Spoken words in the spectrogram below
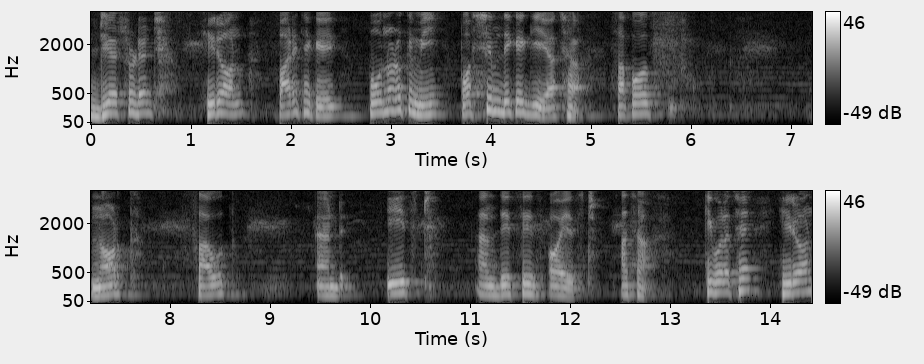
ডিয়ার স্টুডেন্ট হিরন বাড়ি থেকে পনেরো কিমি পশ্চিম দিকে গিয়ে আচ্ছা suppose north south and east and this is west আচ্ছা কি বলেছে? হিরন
